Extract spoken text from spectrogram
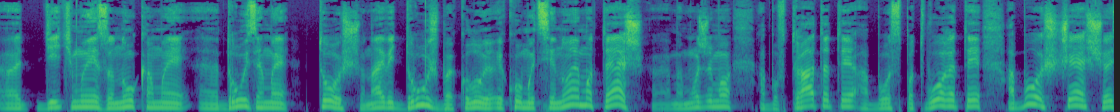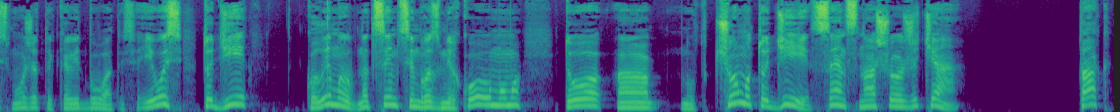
е, дітьми, з онуками, е, друзями. Тощо, навіть дружба, коли яку ми цінуємо, теж е, ми можемо або втратити, або спотворити, або ще щось може таке відбуватися. І ось тоді, коли ми над цим цим розмірковуємо, то ну, в чому тоді сенс нашого життя? Так?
